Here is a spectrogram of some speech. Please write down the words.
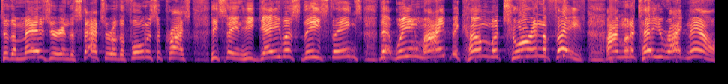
to the measure and the stature of the fullness of Christ. He's saying He gave us these things that we might become mature in the faith. I'm going to tell you right now,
